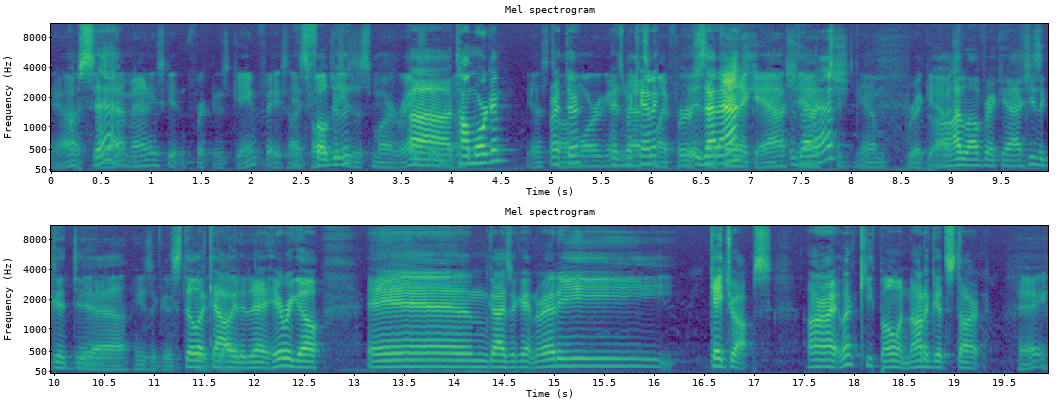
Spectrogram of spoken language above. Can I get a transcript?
Yeah, upset. that, man, he's getting freaking his game face. I He's told you he's a smart racer. Uh. Tom Morgan. yes, right Tom there? Morgan. His That's mechanic? my first Is that mechanic, Ash? Ash. Is yeah, that Ash? yeah, Rick Oh, Ash. I love Rick Ash. He's a good dude. yeah, he's a good. Dude. Still at Cali guy. today. Here we go. And guys are getting ready. Gate drops. All right, let Keith Bowen. Not a good start. Hey,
